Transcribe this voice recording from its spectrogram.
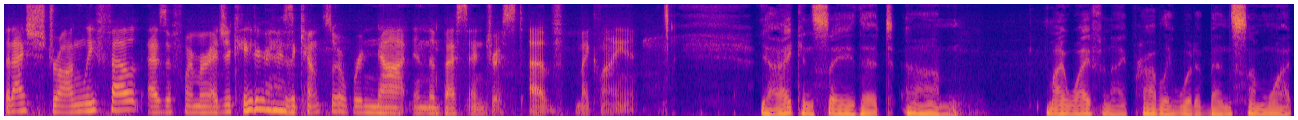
that I strongly felt as a former educator and as a counselor were not in the best interest of my client. Yeah, I can say that um, my wife and I probably would have been somewhat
